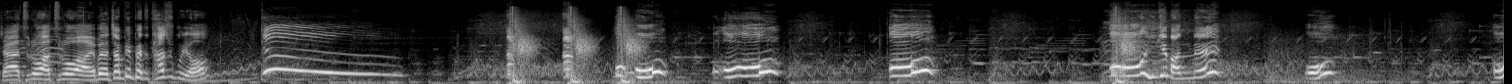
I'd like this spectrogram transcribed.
자 들어와 들어와 이번에 점핑 패드 타주고요 뀨! 아, 아, 어, 어? 어? 어? 어? 이게 맞네? 어? 어?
